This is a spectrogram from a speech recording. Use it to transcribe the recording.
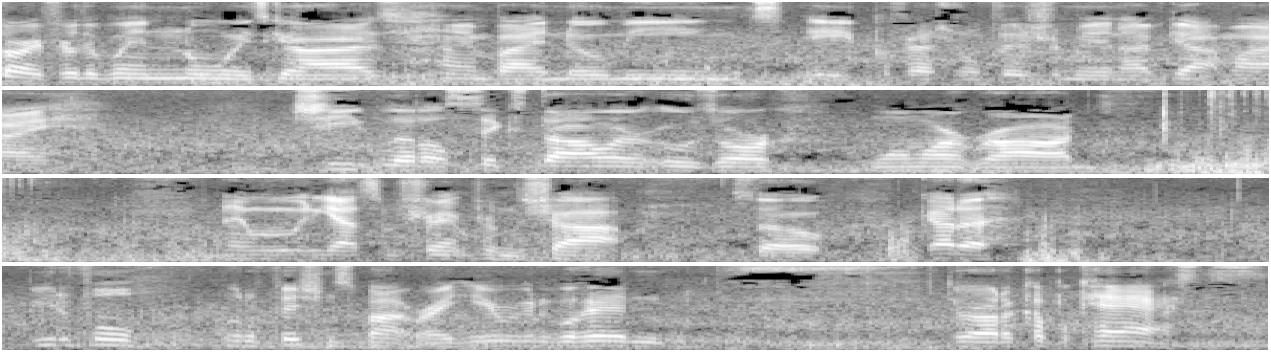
Sorry for the wind noise, guys. I'm by no means a professional fisherman. I've got my cheap little $6 Ozark Walmart rod. And then we went and got some shrimp from the shop. So got a beautiful little fishing spot right here. We're gonna go ahead and throw out a couple casts.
